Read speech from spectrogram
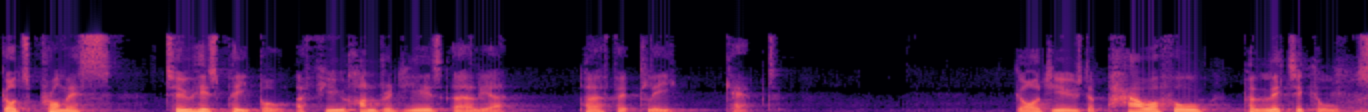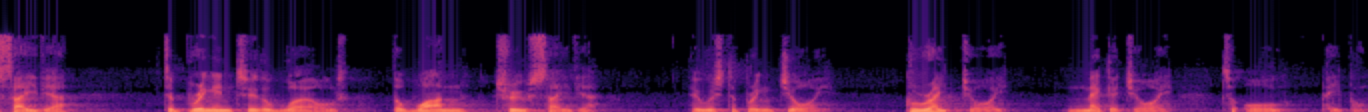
God's promise to his people a few hundred years earlier, perfectly kept. God used a powerful political saviour to bring into the world the one true Saviour who was to bring joy, great joy, mega joy to all people.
